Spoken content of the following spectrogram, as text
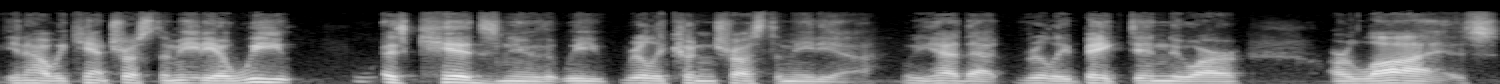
you know how we can't trust the media. We, as kids, knew that we really couldn't trust the media. We had that really baked into our our lives.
